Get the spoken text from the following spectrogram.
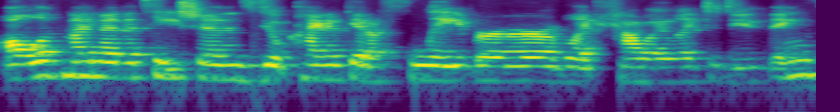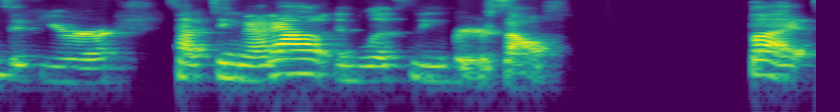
All of my meditations, you'll kind of get a flavor of like how I like to do things if you're testing that out and listening for yourself. But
